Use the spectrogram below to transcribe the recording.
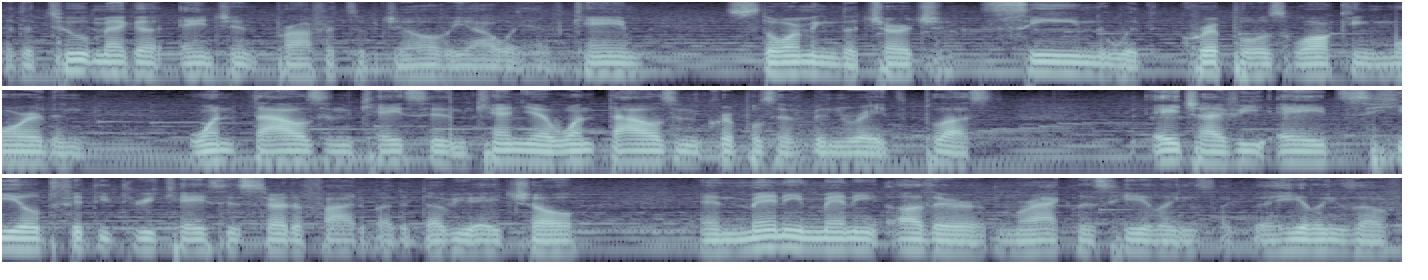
that the two mega ancient prophets of Jehovah Yahweh have came storming the church, seen with cripples walking more than 1,000 cases. In Kenya, 1,000 cripples have been raised, plus HIV AIDS healed 53 cases certified by the WHO and many, many other miraculous healings, like the healings of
